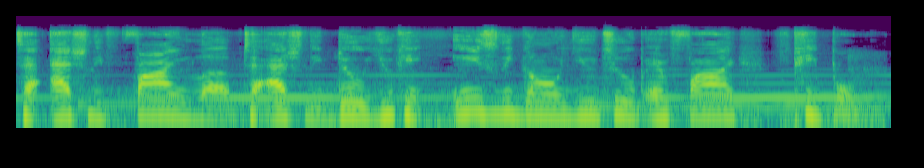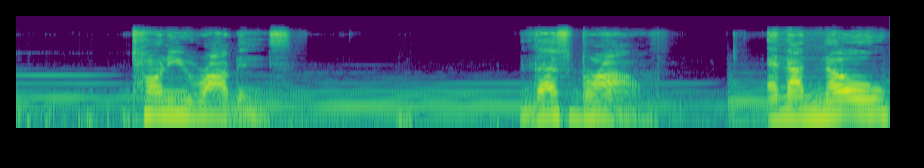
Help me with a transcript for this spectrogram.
to actually find love, to actually do, you can easily go on YouTube and find people. Tony Robbins, Les Brown. And I know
